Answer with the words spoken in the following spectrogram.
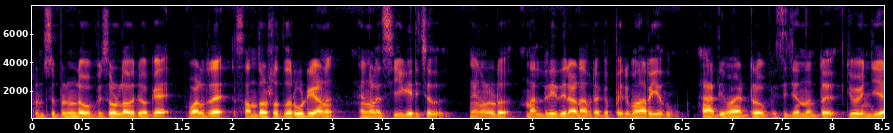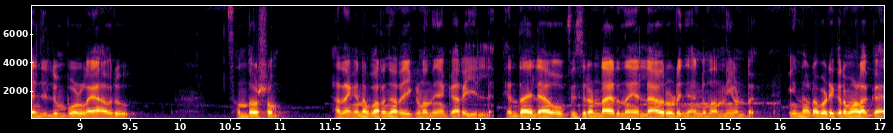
പ്രിൻസിപ്പളിന്റെ ഓഫീസുള്ളവരും ഒക്കെ വളരെ സന്തോഷത്തോടു കൂടിയാണ് ഞങ്ങളെ സ്വീകരിച്ചത്. ഞങ്ങളോട് നല്ല രീതിയിലാണ് അവരൊക്കെ പെരുമാറിയതും. ആദ്യമായിട്ട് ഓഫീസിൽ ചെന്നിട്ട് ജോയിൻ ചെയ്യാൻ ചെല്ലുമ്പോഴുള്ള ആ ഒരു സന്തോഷം അതെങ്ങനെ പറഞ്ഞറിയിക്കണമെന്ന് ഞങ്ങൾക്ക് അറിയില്ല എന്തായാലും ആ ഓഫീസിലുണ്ടായിരുന്ന എല്ലാവരോടും ഞങ്ങൾക്ക് നന്ദിയുണ്ട്. ഈ നടപടിക്രമങ്ങളൊക്കെ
